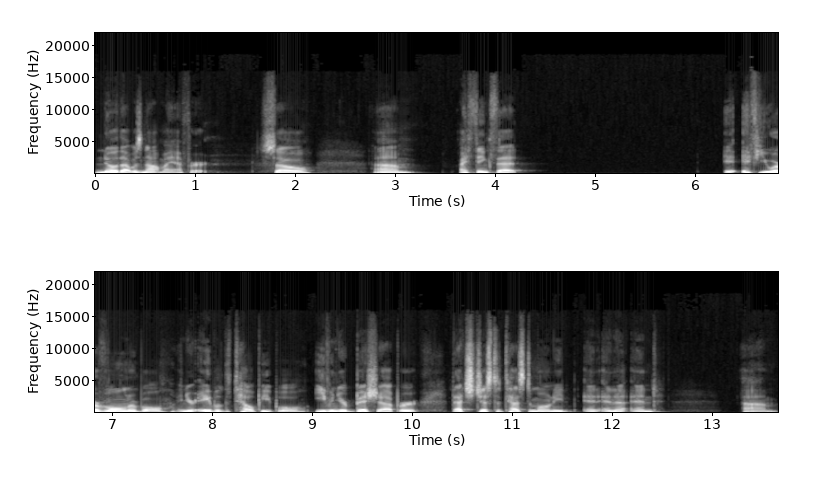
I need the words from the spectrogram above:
know that was not my effort. So, um, I think that if you are vulnerable and you're able to tell people, even your bishop, or that's just a testimony and and and um,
